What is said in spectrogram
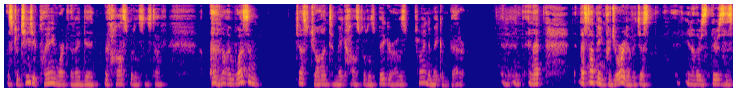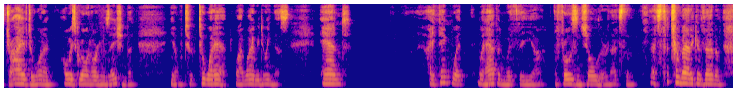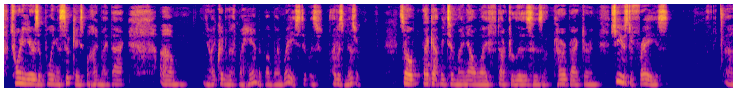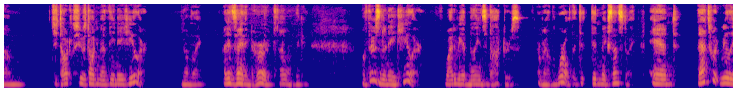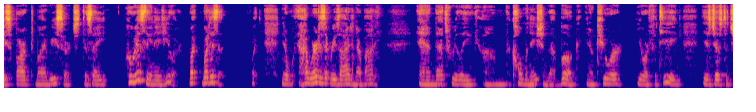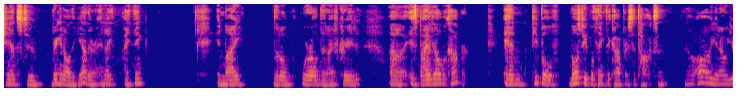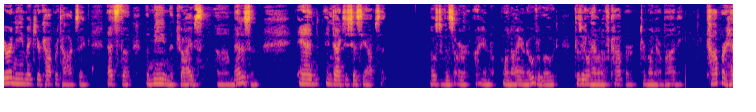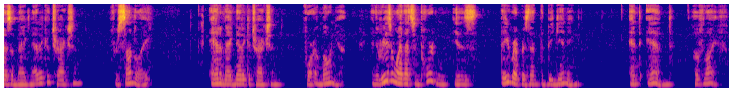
the strategic planning work that I did with hospitals and stuff, I wasn't just drawn to make hospitals bigger. I was trying to make them better and, and that that's not being pejorative. It just you know there's there's this drive to want to always grow an organization, but you know to to what end? Why why are we doing this? And I think what what happened with the uh, the frozen shoulder that's the that's the traumatic event of 20 years of pulling a suitcase behind my back. Um, you know, I couldn't lift my hand above my waist. It was I was miserable. So that got me to my now wife, Dr. Liz, who's a chiropractor, and she used a phrase. Um, she talked. She was talking about the innate healer, and I was like, I didn't say anything to her at the time. I'm thinking, well, if there's an innate healer, why do we have millions of doctors around the world? It d- didn't make sense to me, and that's what really sparked my research to say, who is the innate healer? What what is it? What you know? How, where does it reside in our body? And that's really um, the culmination of that book. You know cure your fatigue is just a chance to bring it all together. And i, I think in my little world that i've created uh, it's bioavailable copper. And people most people think the copper is a toxin. You know, oh you know you're anemic you're copper toxic. That's the the meme that drives uh, medicine. And in fact it's just the opposite most of us are iron, on iron overload because we don't have enough copper to run our body. Copper has a magnetic attraction for sunlight and a magnetic attraction for ammonia. And the reason why that's important is they represent the beginning and end of life.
